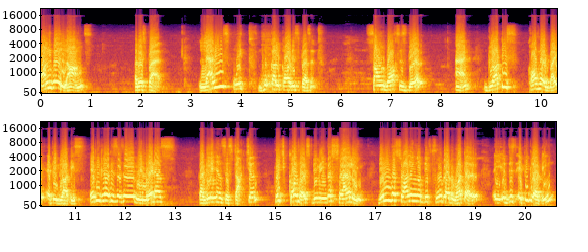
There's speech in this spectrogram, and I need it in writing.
only by lungs respire. Larynx with vocal cord is present sound box is there and glottis covered by epiglottis. Epiglottis is a membranous cartilaginous structure which covers during the swallowing. During the swallowing of the food or water eh, this epiglottis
